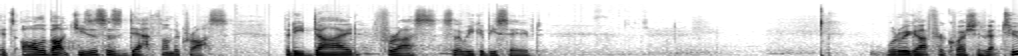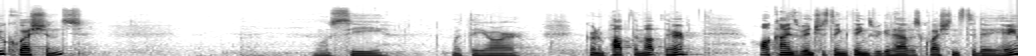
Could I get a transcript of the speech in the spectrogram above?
It's all about Jesus' death on the cross, that He died for us so that we could be saved. What do we got for questions? We've got two questions. We'll see what they are. I'm going to pop them up there. All kinds of interesting things we could have as questions today, hey?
